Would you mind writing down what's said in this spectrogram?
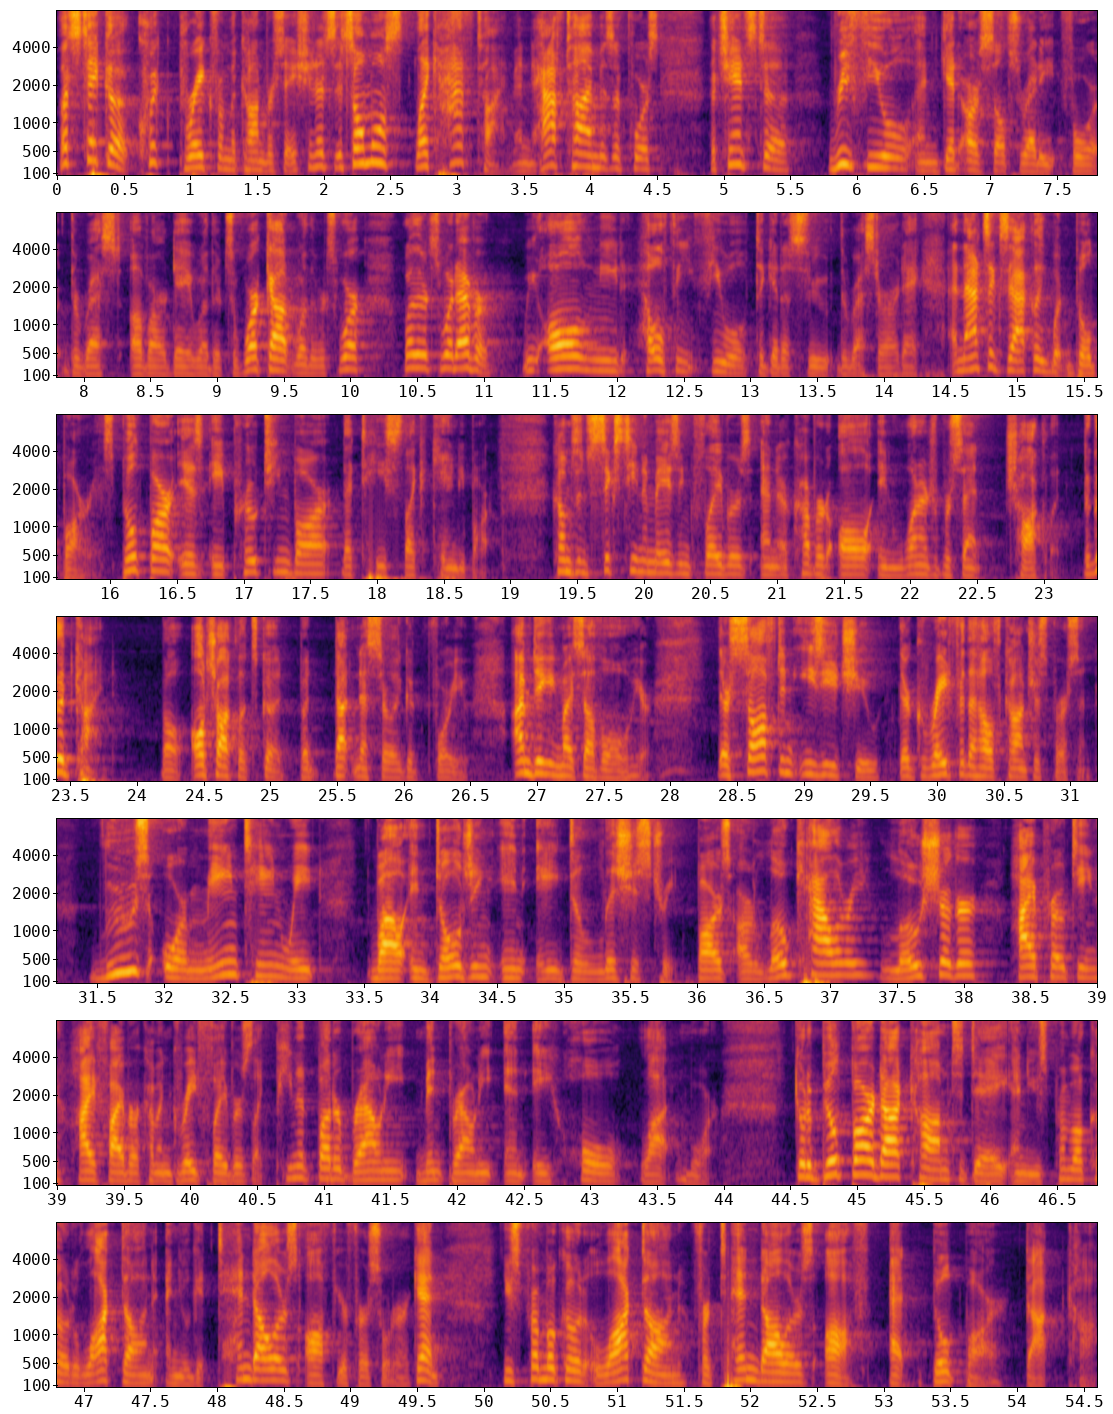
Let's take a quick break from the conversation. It's it's almost like halftime, and halftime is of course the chance to refuel and get ourselves ready for the rest of our day, whether it's a workout, whether it's work, whether it's whatever. We all need healthy fuel to get us through the rest of our day. And that's exactly what Built Bar is. Built Bar is a protein bar that tastes like a candy bar. Comes in 16 amazing flavors and they're covered all in 100% chocolate, the good kind. Well, all chocolate's good, but not necessarily good for you. I'm digging myself a hole here. They're soft and easy to chew. They're great for the health conscious person. Lose or maintain weight while indulging in a delicious treat. Bars are low calorie, low sugar, high protein, high fiber, come in great flavors like peanut butter brownie, mint brownie, and a whole lot more. Go to builtbar.com today and use promo code locked on, and you'll get $10 off your first order. Again, use promo code locked on for $10 off at builtbar.com.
